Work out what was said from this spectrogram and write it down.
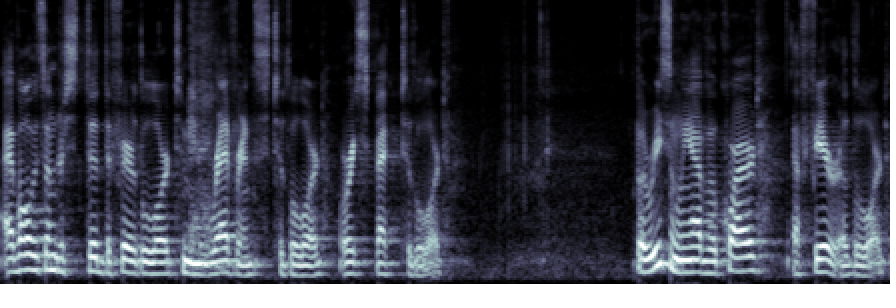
I have always understood the fear of the Lord to mean reverence to the Lord or respect to the Lord. But recently I've acquired a fear of the Lord.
